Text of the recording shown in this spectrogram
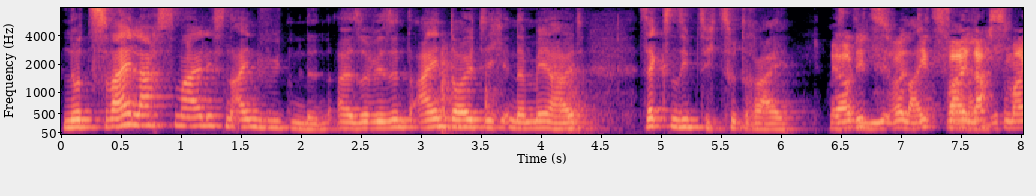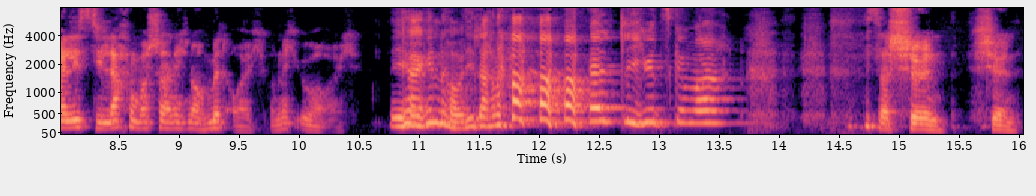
nur zwei Lachsmilies und einen wütenden. Also wir sind eindeutig in der Mehrheit. 76 zu 3. Ja, und die, die, zwei, die zwei Lachsmilies, die lachen wahrscheinlich noch mit euch und nicht über euch. Ja, genau, die lachen. Endlich wird's gemacht. Ist das schön, schön.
